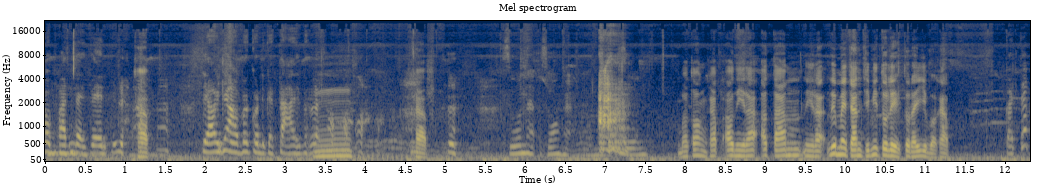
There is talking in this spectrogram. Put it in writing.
ก็พันได้เซนนี่ล่ะครับเสียวยาวไปคนก็ตายไปแล้วอืมครับศูนย์หาสองหาศูนย์บ่ต้องครับ เอานี่ละ เอาตามนี่ละหรือแม่จันสิมีตัวเลขตัวใดอยู่บ่ครับ ก็จัก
